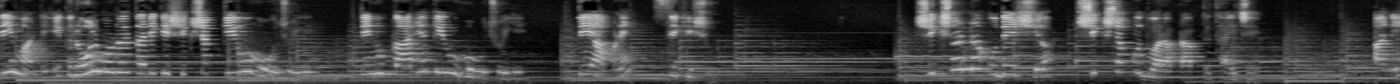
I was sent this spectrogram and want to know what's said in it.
તે માટે એક રોલ મોડેલ તરીકે શિક્ષક કેવો હોવો જોઈએ, તેનું કાર્ય કેવું હોવું જોઈએ, તે આપણે શીખીશું. શિક્ષણના ઉદ્દેશ્ય શિક્ષકો દ્વારા પ્રાપ્ત થાય છે. અને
